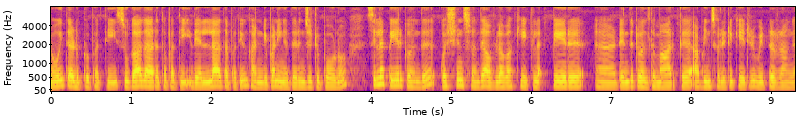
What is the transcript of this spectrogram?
நோய் தடுப்பு பற்றி சுகாதாரத்தை பற்றி இது எல்லாத்த பற்றியும் கண்டிப்பாக நீங்கள் தெரிஞ்சுட்டு போகணும். சில பேருக்கு வந்து கொஷின்ஸ் வந்து அவ்வளோவா கேட்கல. பேர் டென்த்து டுவெல்த்து மார்க்கு அப்படின்னு சொல்லிட்டு கேட்டுட்டு விட்டுடுறாங்க.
